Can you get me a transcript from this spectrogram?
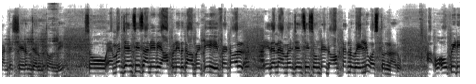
కంటెస్ట్ చేయడం జరుగుతోంది. సో ఎమర్జెన్సీస్ అనేవి ఆపలేదు కాబట్టి ఇఫ్ ఎట్ ఆల్ ఏదైనా ఎమర్జెన్సీస్ ఉంటే డాక్టర్లు వెళ్ళి వస్తున్నారు. ఓపీడీ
